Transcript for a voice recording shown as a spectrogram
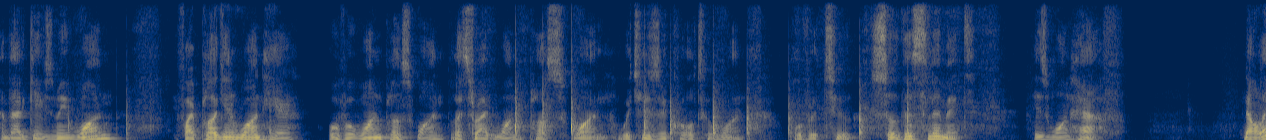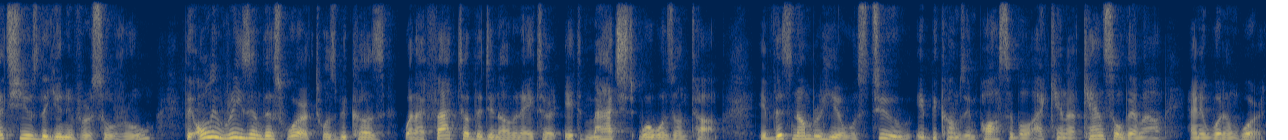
And that gives me 1. If I plug in 1 here, over 1 plus 1, let's write 1 plus 1, which is equal to 1 over 2. So this limit is 1 half. Now let's use the universal rule the only reason this worked was because when I factored the denominator, it matched what was on top. If this number here was 2, it becomes impossible. I cannot cancel them out and it wouldn't work.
